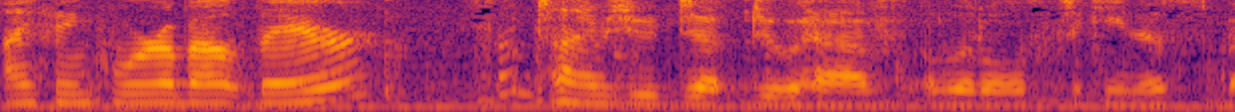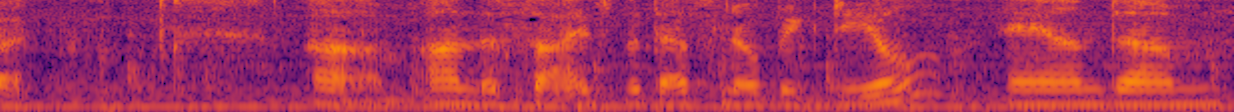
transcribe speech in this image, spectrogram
I think we're about there. Sometimes you do have a little stickiness but um, on the sides, but that's no big deal. And um,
